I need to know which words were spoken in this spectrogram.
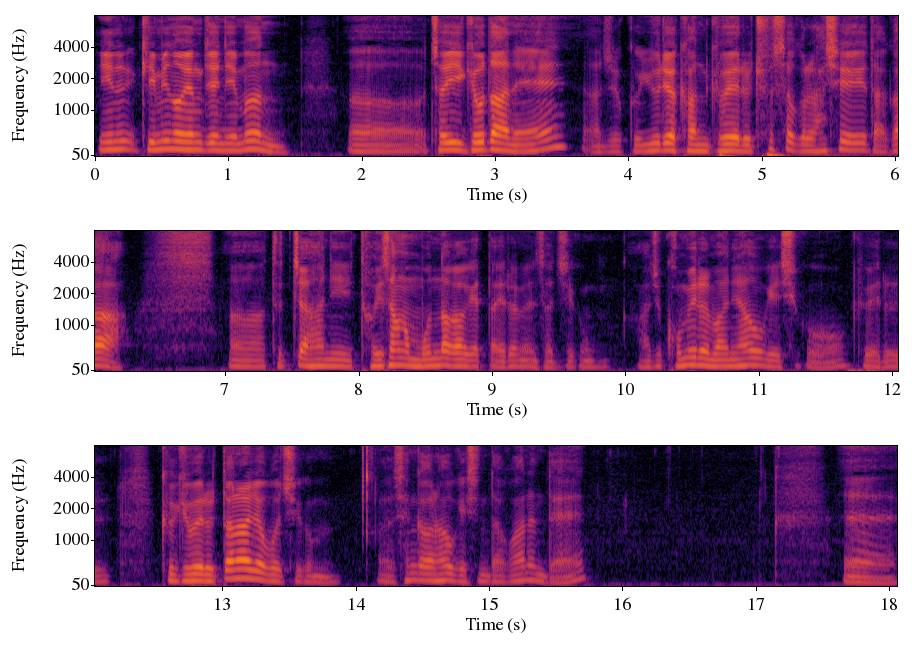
김인호 형제님은 어 저희 교단에 아주 그 유력한 교회를 출석을 하시다가 어, 듣자 하니 더 이상은 못 나가겠다 이러면서 지금 아주 고민을 많이 하고 계시고 교회를 그 교회를 떠나려고 지금 어, 생각을 하고 계신다고 하는데 예.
